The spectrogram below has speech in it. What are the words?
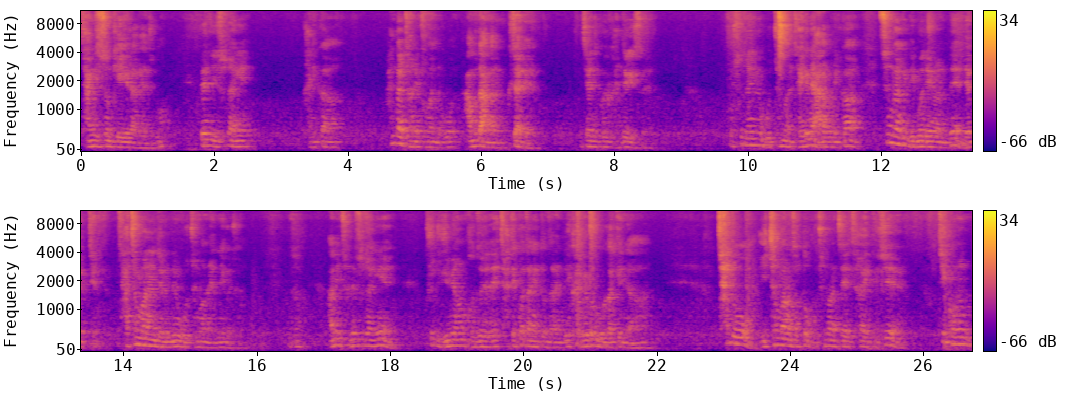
장기수선 계획이라 해가지고. 그래서 이 소장이 가니까 한 달 전에 그만두고 아무도 안 가는 그 자리에요. 제가 이제 거기 간 적이 있어요. 그 소장님이 5천만 원, 자기네 알아보니까 승강기 리모델링 하는데 내 4천만 원이 되는데 5천만 원 했네 이거죠. 아니 전에 소장이 그래도 유명한 건설회사에 자재과장 했던 사람인데 가격을 몰랐겠냐. 차도 2천만 원 샀고 5천만 원짜리 차가 있듯이 티코는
